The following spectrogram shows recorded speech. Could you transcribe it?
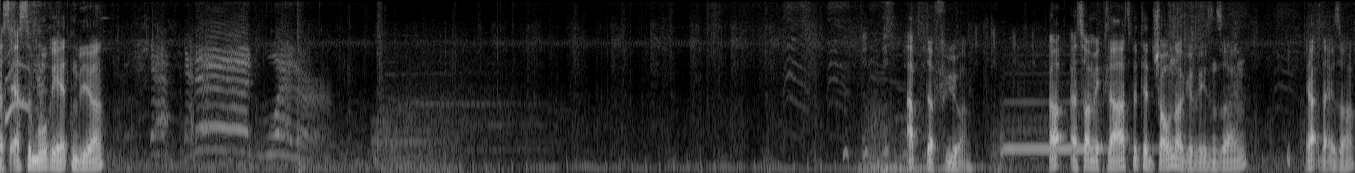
Das erste Mori hätten wir. Ab dafür. Oh, es war mir klar, es wird der Jonah gewesen sein. Ja, da ist er.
